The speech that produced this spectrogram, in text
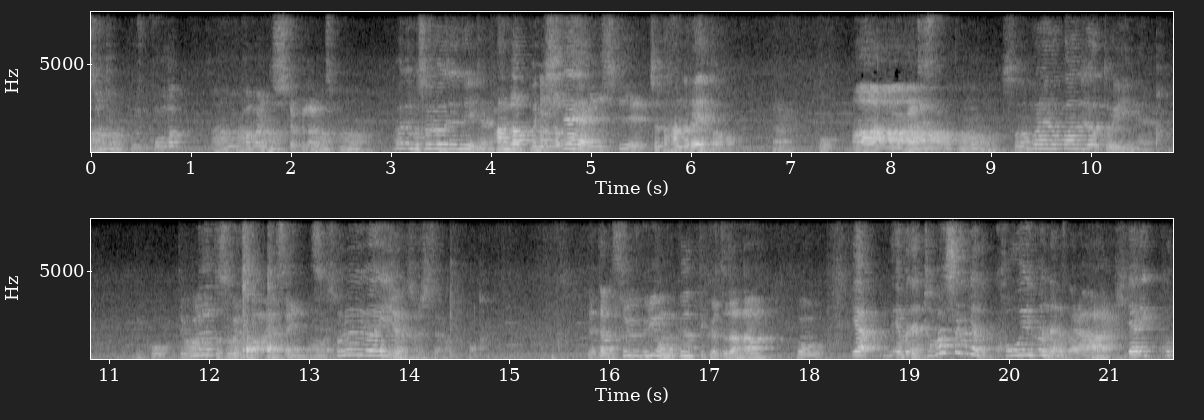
するとこうなこういう構えにしたくなるんですよ。うんうん。まあでもそれは全然いいんじゃない？ハンドアップにしてちょっとハンドレートを。ああうん。そのぐらいの感じだといいね。こうでこれだとすごい捕まえやすいんですいいじゃんそしたら。で多分そういうグリーン重くなってくるとだんだんこいややっぱね飛ばしたくなるとこういうふうになるから、はい。左こう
